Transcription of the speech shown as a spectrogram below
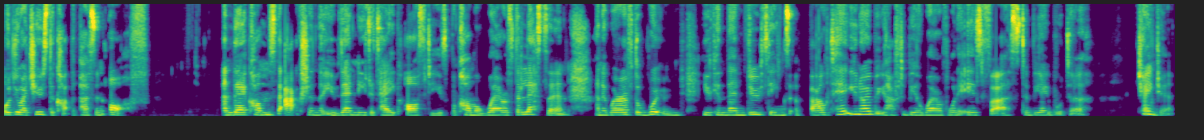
or do I choose to cut the person off? And there comes the action that you then need to take after you've become aware of the lesson and aware of the wound. You can then do things about it, you know, but you have to be aware of what it is first to be able to change it.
